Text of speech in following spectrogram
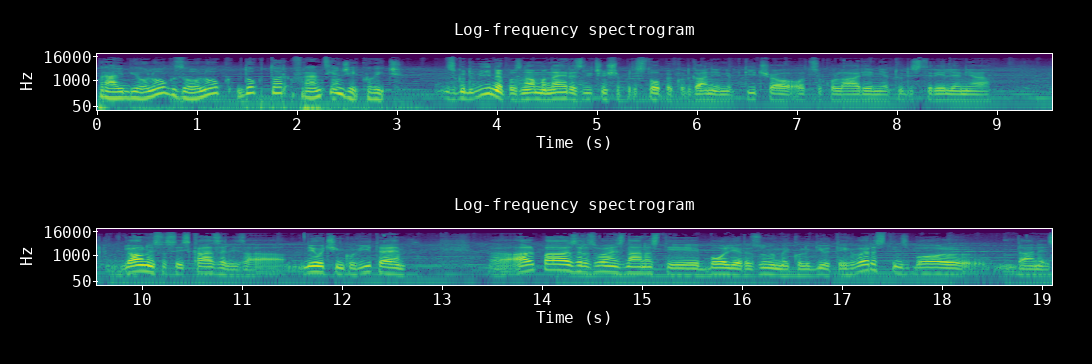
pravi biolog, zoolog dr. Francijan Žekovič. Zgodovine poznamo najrazličnejše pristope kot ganjanje ptičev, od sokolarjenja, tudi streljanja. V glavnem so se izkazali za neučinkovite, Eh, ali pa z razvojem znanosti bolje razumemo ekologijo teh vrst in z bolj danes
